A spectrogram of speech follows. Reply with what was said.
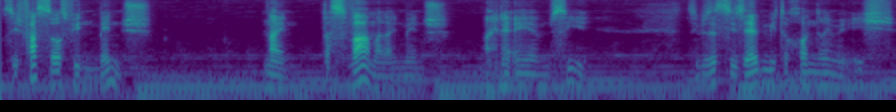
Sieht fast so aus wie ein Mensch. Nein, das war mal ein Mensch. Eine AMC. Sie besitzt dieselben Mitochondrien wie ich.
